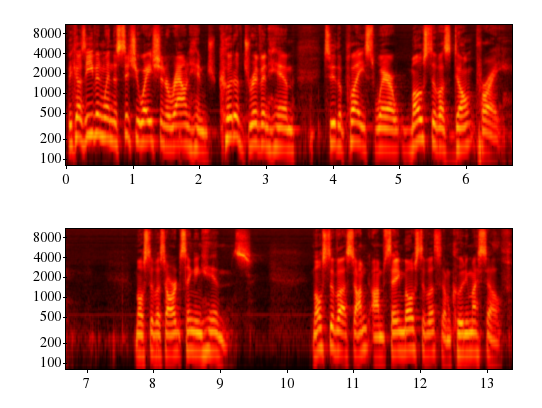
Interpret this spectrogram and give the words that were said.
Because even when the situation around him could have driven him to the place where most of us don't pray, most of us aren't singing hymns. Most of us, I'm, I'm saying most of us, I'm including myself,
